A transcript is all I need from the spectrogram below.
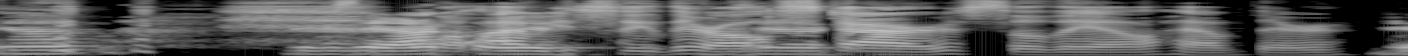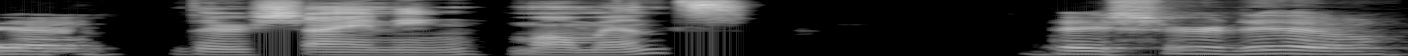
yeah, Well, exactly. obviously they're all stars, so they all have their Yeah, their shining moments. they sure do.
